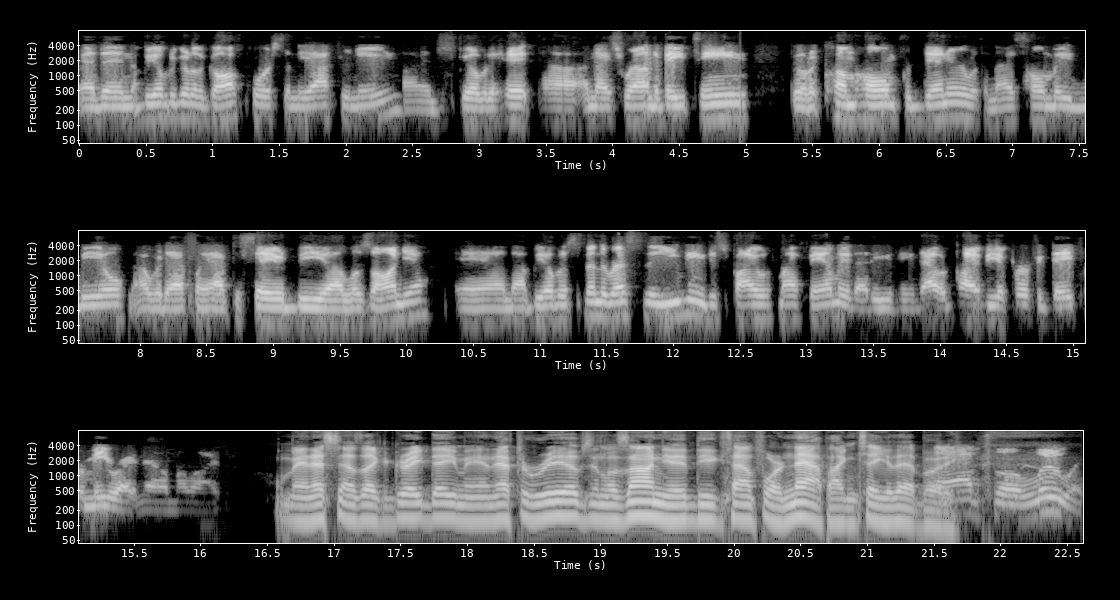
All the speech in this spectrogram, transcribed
and then be able to go to the golf course in the afternoon uh, and just be able to hit uh, a nice round of 18. Be able to come home for dinner with a nice homemade meal. I would definitely have to say it would be uh, lasagna, and I'll be able to spend the rest of the evening just probably with my family that evening. That would probably be a perfect day for me right now in my life. Well, man, that sounds like a great day, man. After ribs and lasagna, it'd be time for a nap. I can tell you that, buddy. Absolutely.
